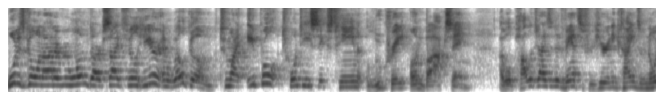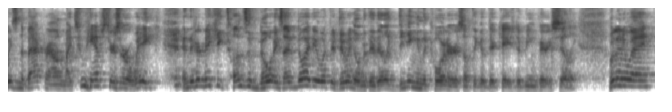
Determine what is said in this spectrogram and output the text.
What is going on, everyone? Darksyde Phil here, and welcome to my April 2016 Loot Crate unboxing. I will apologize in advance if you hear any kinds of noise in the background. My two hamsters are awake, and they're making tons of noise. I have no idea what they're doing over there. They're like digging in the corner or something of their cage. They're being very silly. But anyway,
